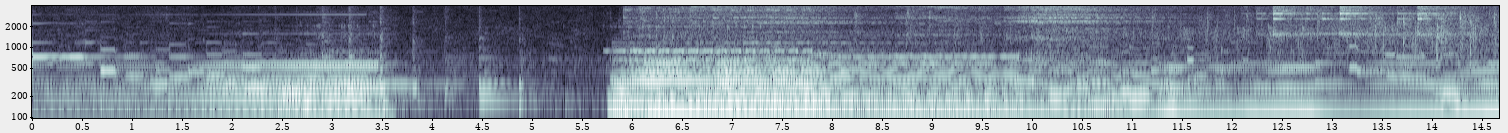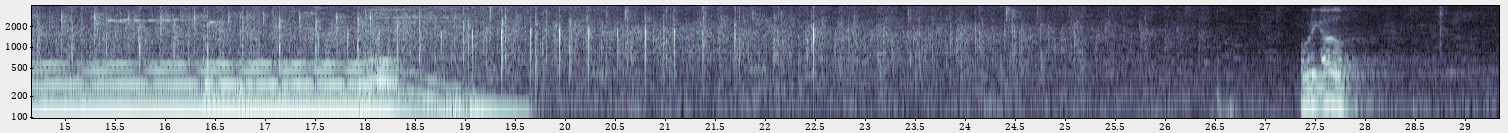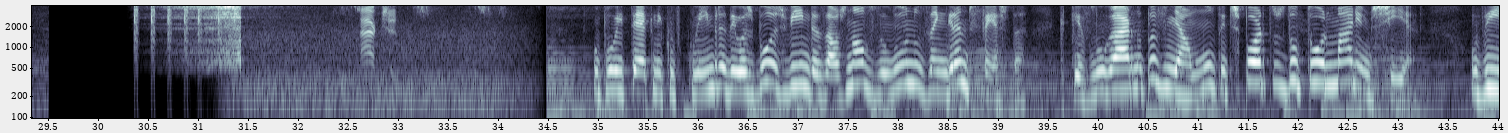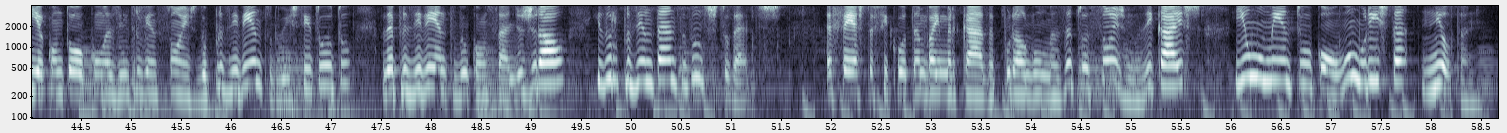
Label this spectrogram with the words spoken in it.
Obrigado. O Politécnico de Coimbra deu as boas-vindas aos novos alunos em grande festa, que teve lugar no pavilhão multidesportos Dr. Mário Mexia. O dia contou com as intervenções do presidente do Instituto, da presidente do Conselho Geral e do representante dos estudantes. A festa ficou também marcada por algumas atuações musicais, e um momento com o humorista Nilton.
